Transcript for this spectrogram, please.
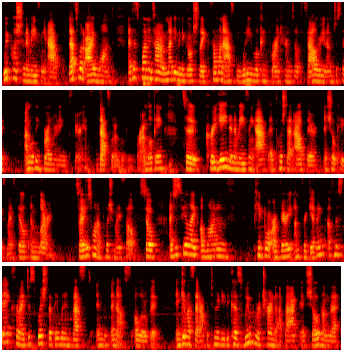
we push an amazing app. That's what I want. At this point in time, I'm not even negotiating. Like someone asked me, "What are you looking for in terms of salary?" And I'm just like, "I'm looking for a learning experience. That's what I'm looking for. I'm looking to create an amazing app and push that out there and showcase my skills and learn." So I just want to push myself. So I just feel like a lot of people are very unforgiving of mistakes, and I just wish that they would invest in, in us a little bit and give us that opportunity because we would return that back and show them that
